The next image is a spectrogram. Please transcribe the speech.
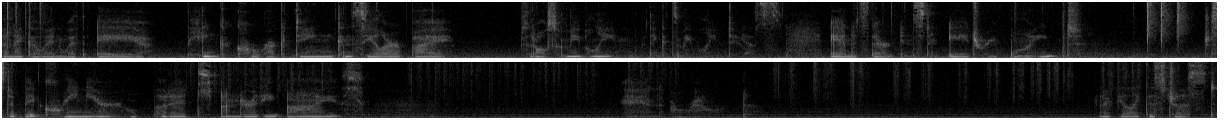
Then I go in with a pink correcting concealer by, is it also Maybelline? I think it's Maybelline too. Yes. And it's their Instant Age Rewind. Just a bit creamier. I'll put it under the eyes I feel like this just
